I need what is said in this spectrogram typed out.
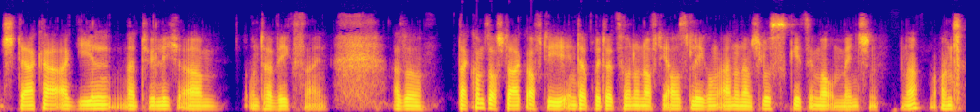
stärker agil natürlich ähm, unterwegs sein. Also da kommt es auch stark auf die Interpretation und auf die Auslegung an und am Schluss geht es immer um Menschen. Ne? Und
